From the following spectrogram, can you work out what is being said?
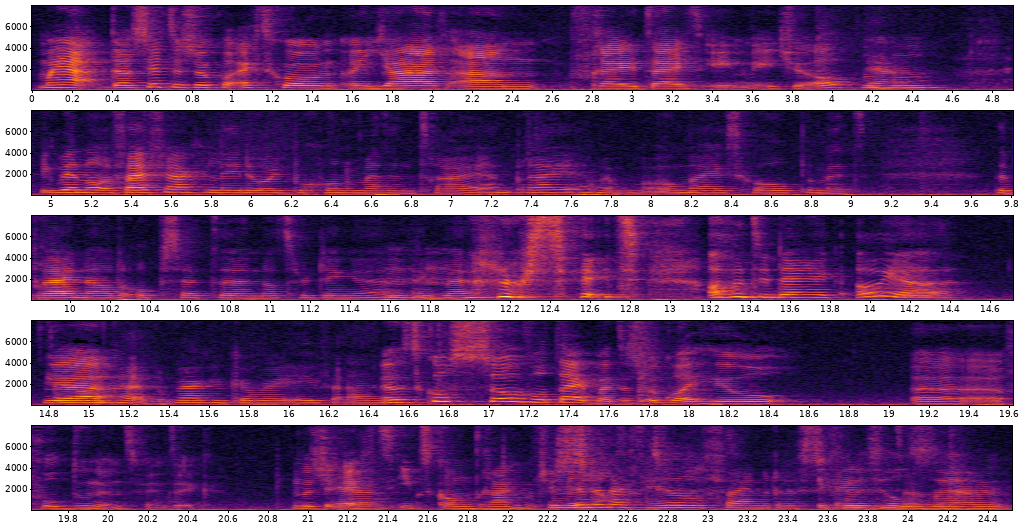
Maar ja, daar zit dus ook wel echt gewoon een jaar aan vrije tijd in, weet je wel. Ja. Mhm. Ik ben al vijf jaar geleden ooit begonnen met een trui aan het breien. Mijn mijn oma heeft geholpen met de breinaalden opzetten en dat soort dingen. En Mhm. ik ben er nog steeds... Af en toe denk ik, oh ja. En dan Ja, ga- werk ik er weer even aan. het kost zoveel tijd, maar het is ook wel heel eh, voldoenend, vind ik. Omdat je Ja. echt iets kan dragen met Ik je vind het echt heel fijn rustig. Ik vind het heel zen.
